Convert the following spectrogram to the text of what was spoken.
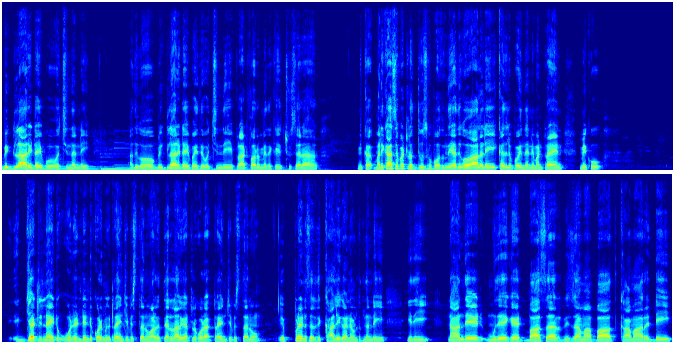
బిగ్ లారీ టైపు వచ్చిందండి. అదిగో బిగ్ లారీ టైప్ అయితే వచ్చింది. ప్లాట్ఫామ్ మీదకి చూసారా? ఇంకా మరి కాసేపట్లో దూసుకుపోతుంది. అదిగో ఆల్రెడీ కదిలిపోయిందండి మన ట్రైన్. మీకు ఎగ్జాక్ట్లీ నైట్ రెండింటికి కూడా మీకు ట్రైన్ చూపిస్తాను. వాళ్ళకి తెల్లారి గట్ల కూడా ట్రైన్ చూపిస్తాను. ఎప్పుడైనా సరే ఇది ఖాళీగానే ఉంటుందండి. ఇది నాందేడ్ ముదేగఢ్ బాసర్ నిజామాబాద్ కామారెడ్డి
